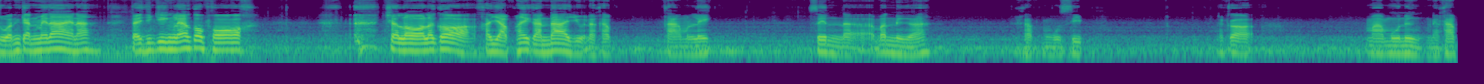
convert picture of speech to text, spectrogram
สวนกันไม่ได้นะ แต่จริงๆแล้วก็พอชะลอแล้วก็ขยับให้กันได้อยู่นะครับ ทางมันเล็ก เส้นบ้านเหนือนะครับหมู่สิบแล้วก็มาหมู่หนึ่งนะครับ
